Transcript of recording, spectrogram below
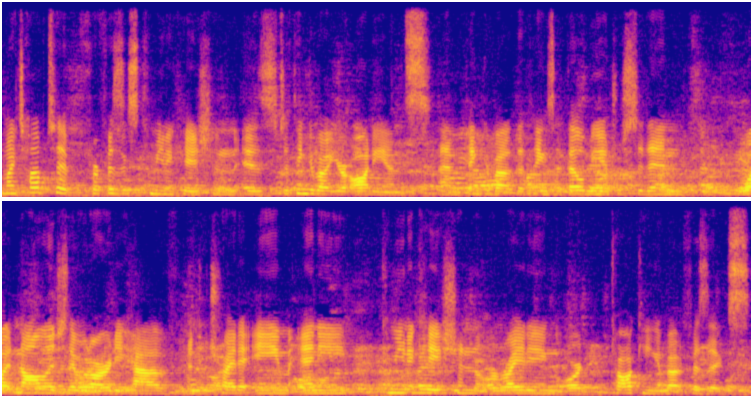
My top tip for physics communication is to think about your audience and think about the things that they'll be interested in, what knowledge they would already have, and to try to aim any communication or writing or talking about physics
